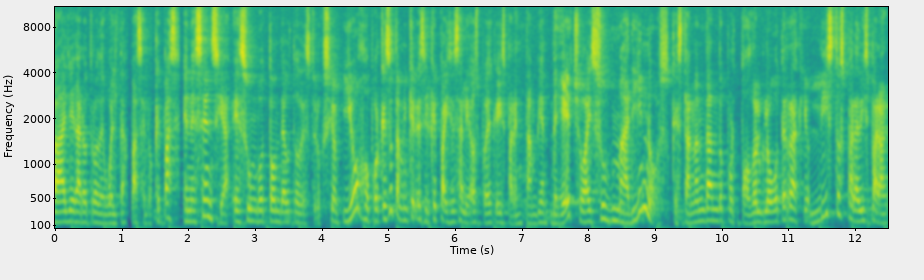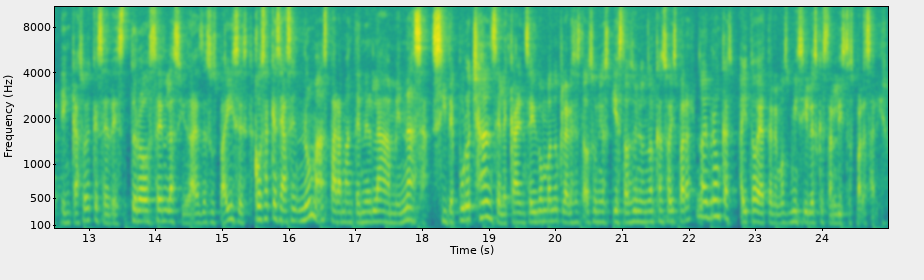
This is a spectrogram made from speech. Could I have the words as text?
va a llegar otro de vuelta pase lo que pase. En esencia es un botón de autodestrucción. Y ojo, porque eso también quiere decir que países aliados puede que disparen también. De hecho, hay submarinos que están andando por todo el globo terráqueo listos para disparar en caso de que se destrocen las ciudades de sus países, cosa que se hace no más para mantener la amenaza. Si de puro chance le caen seis bombas nucleares a Estados Unidos y Estados Unidos no alcanzó a disparar, no hay broncas. Ahí todavía tenemos misiles que están listos para salir.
